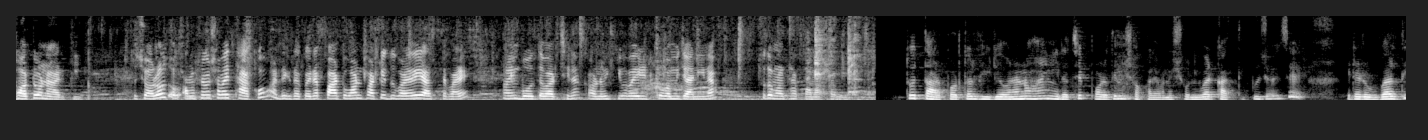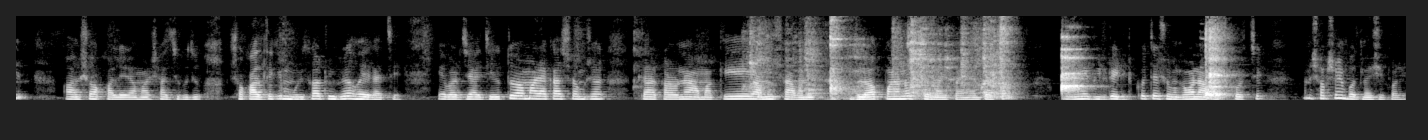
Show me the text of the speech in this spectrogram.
ঘটনা আর কি। তো চলো আমার সঙ্গে সবাই থাকো আর দেখে থাকো এটা পার্ট ওয়ান পার্ট টু দুবারই আসতে পারে। আমি বলতে পারছি না, কারণ আমি কীভাবে এডিট করব আমি জানি না। তো তোমরা থাকো আমার সঙ্গে। তো তারপর তো আর ভিডিও বানানো হয়নি, এটা হচ্ছে পরের দিন সকালে মানে শনিবার কার্তিক পুজো হয়েছে, এটা রবিবার দিন। আর সকালের আমার সাজুগুজু, সকাল থেকে মুড়ি খাওয়া টুড়ি হয়ে গেছে। এবার যাই, যেহেতু আমার একার সংসার, তার কারণে আমাকে, আমি মানে ব্লগ বানানোর সময় পাই না। দেখো, আমি ভিডিওটা এডিট করতে সময় আমার আওয়াজ করছে মানে সবসময় বদমাইশি করে।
